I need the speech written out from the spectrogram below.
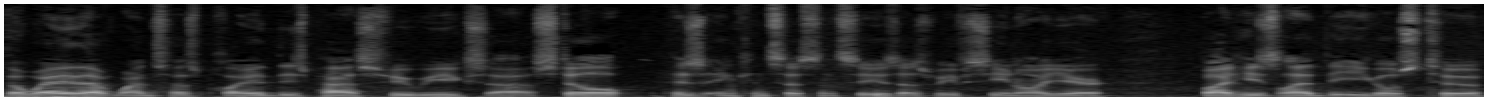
the way that Wentz has played these past few weeks, uh, still his inconsistencies as we've seen all year, but he's led the Eagles to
